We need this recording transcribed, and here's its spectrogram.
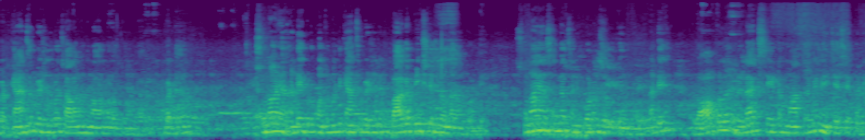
బట్ క్యాన్సర్ పేషెంట్ కూడా చాలామంది నార్మల్ అవుతూ ఉంటారు. బట్ సుమారు అంటే ఇప్పుడు కొంతమంది క్యాన్సర్ పేషెంట్ బాగా పీక్ స్టేజ్లో ఉన్నారనుకోండి సునాయాసంగా చనిపోవడం జరుగుతుంది అంటే లోపల రిలాక్స్ చేయడం మాత్రమే నేను చేసే పని.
